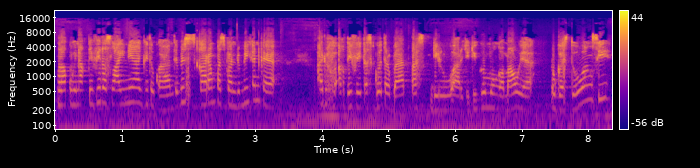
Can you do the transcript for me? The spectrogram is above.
ngelakuin aktivitas lainnya gitu kan tapi sekarang pas pandemi kan kayak aduh aktivitas gue terbatas di luar jadi gue mau nggak mau ya nugas doang sih.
